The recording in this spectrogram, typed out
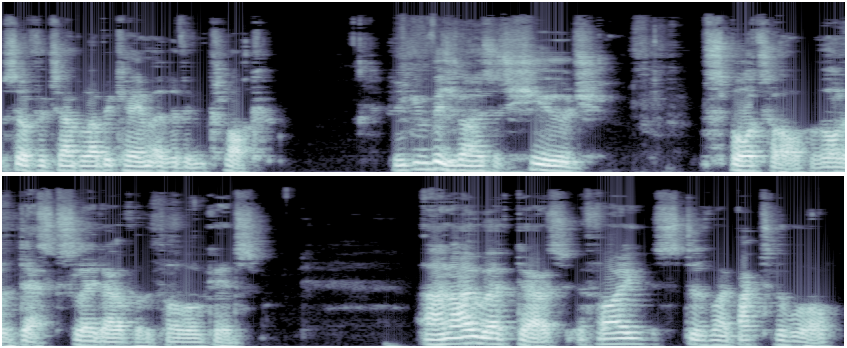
So, for example, I became a living clock. You can visualize this huge sports hall with all the desks laid out for the old kids. And I worked out if I stood my back to the wall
